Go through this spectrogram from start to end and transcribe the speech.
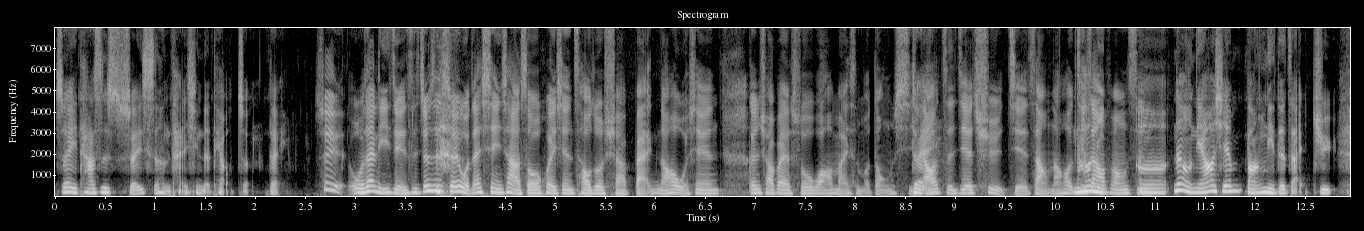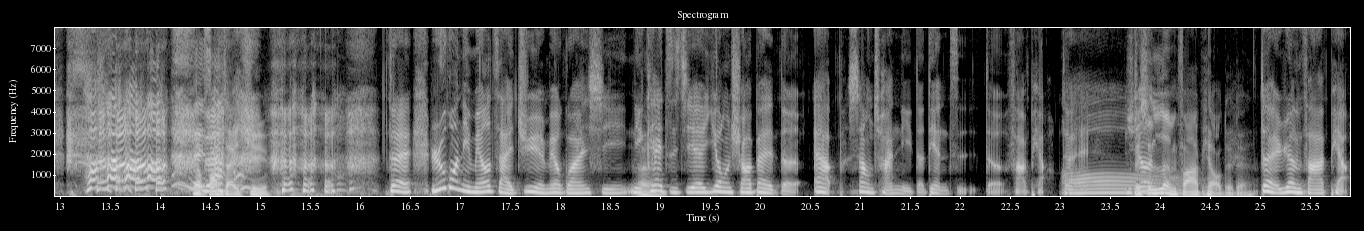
所以它是随时很弹性的调整。对，所以我再理解一次，就是所以我在线下的时候会先操作 ShopBack，然后我先跟 ShopBack 说我要买什么东西，然后直接去结账，然后结账方式，嗯、呃，那你要先绑你的载具，要绑载具。对，如果你没有载具也没有关系，你可以直接用 ShopBack 的 App 上传你的电子的发票。对，哦、所以是认发票，对不对？对，认发票。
